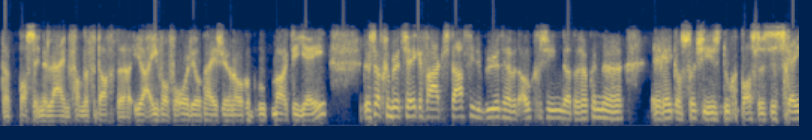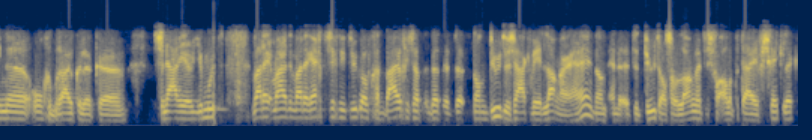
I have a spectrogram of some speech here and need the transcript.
Dat past in de lijn van de verdachte. Ja, in ieder veroordeeld. Hij is weer een hoger beroep, Mark de J. Dus dat gebeurt zeker vaak. Statie de buurt hebben we het ook gezien. Dat er ook een, uh, een reconstructie is toegepast. Dus het is geen ongebruikelijk scenario. Je moet, waar, de, waar, de, waar de rechter zich natuurlijk over gaat buigen, is dat, dat, dan duurt de zaak weer langer. Hè? Dan, en het duurt al zo lang. Het is voor alle partijen verschrikkelijk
